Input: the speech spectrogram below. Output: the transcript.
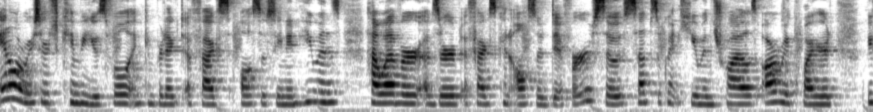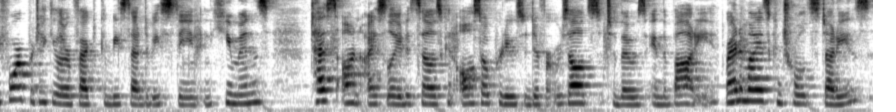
Animal research can be useful and can predict effects also seen in humans. However, observed effects can also differ, so subsequent human trials are required before a particular effect can be said to be seen in humans. Tests on isolated cells can also produce different results to those in the body. Randomized controlled studies.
